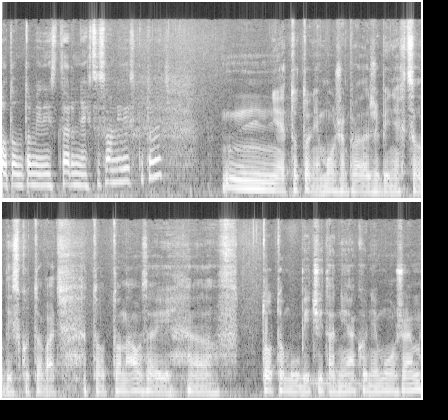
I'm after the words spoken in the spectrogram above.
O tomto minister nechce s vami diskutovať? Nie, toto nemôžem povedať, že by nechcel diskutovať. To, to naozaj e, toto mu vyčítať nejako nemôžem.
